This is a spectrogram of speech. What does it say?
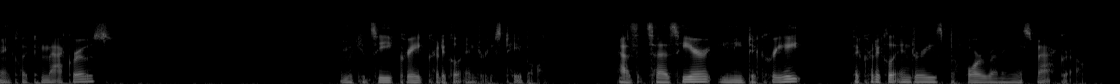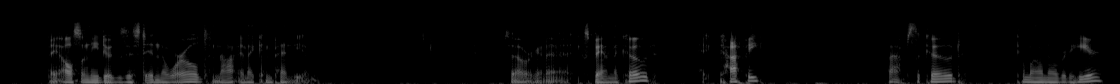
and click Macros. And we can see Create Critical Injuries table. As it says here, you need to create the critical injuries before running this macro. They also need to exist in the world, not in a compendium. So we're going to expand the code, hit copy, collapse the code, come on over to here,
